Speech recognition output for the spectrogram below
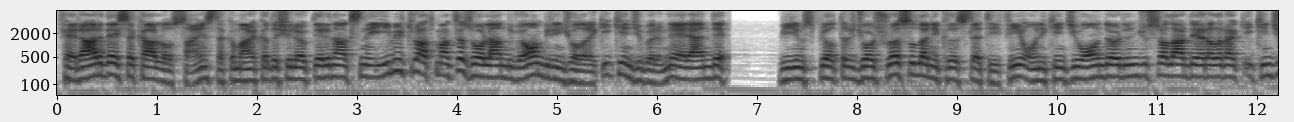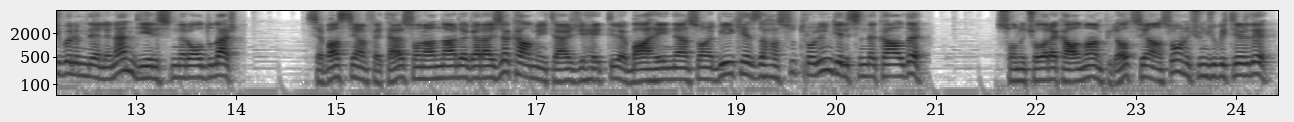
Ferrari'de ise Carlos Sainz takım arkadaşı Leclerc'in aksine iyi bir tur atmakta zorlandı ve 11. olarak ikinci bölümde eğlendi. Williams pilotları George Russell ile Nicholas Latifi 12. ve 14. sıralarda yer alarak ikinci bölümde elenen diğer isimler oldular. Sebastian Vettel son anlarda garajda kalmayı tercih etti ve Bahreyn'den sonra bir kez daha Stroll'ün gerisinde kaldı. Sonuç olarak Alman pilot seansı 13. bitirdi.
